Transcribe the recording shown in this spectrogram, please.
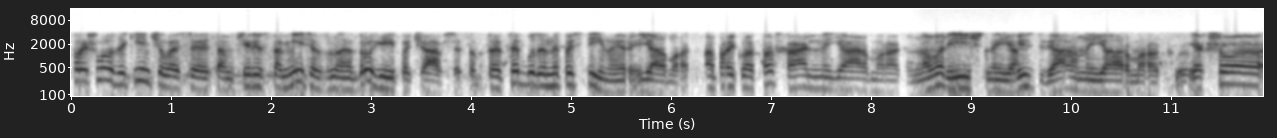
пройшло, закінчилося там через там місяць, е, другий почався. Тобто це буде не постійний ярмарок. Наприклад, пасхальний ярмарок, новорічний, різдвяний ярмарок. Якщо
